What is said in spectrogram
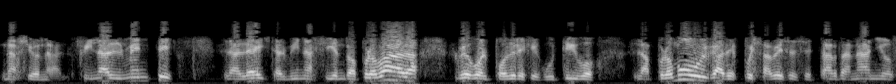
Nacional. Finalmente, la ley termina siendo aprobada, luego el Poder Ejecutivo la promulga, después a veces se tardan años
